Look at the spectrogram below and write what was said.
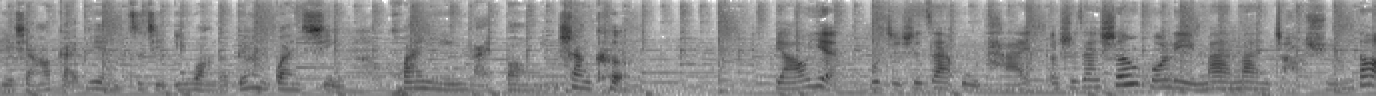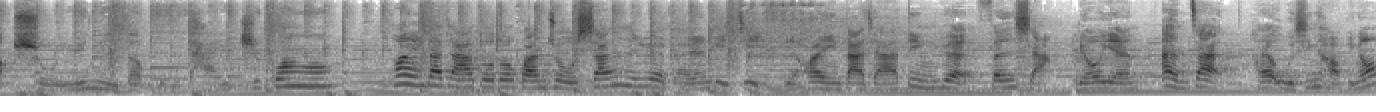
也想要改变自己以往的表演惯性，欢迎来报名上课。表演不只是在舞台，而是在生活里慢慢找寻到属于你的舞台之光哦。欢迎大家多多关注山日月表演笔记，也欢迎大家订阅、分享、留言、按赞，还有五星好评哦！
